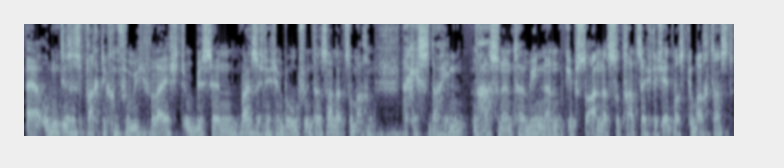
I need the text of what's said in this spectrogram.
äh, um dieses Praktikum für mich vielleicht ein bisschen, weiß ich nicht, den Beruf interessanter zu machen. Da gehst du dahin, da hast du einen Termin, dann gibst du an, dass du tatsächlich etwas gemacht hast,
